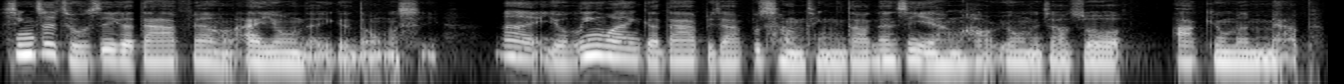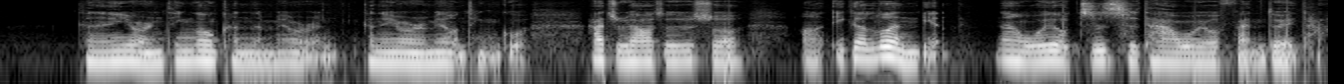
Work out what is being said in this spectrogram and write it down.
心智图是一个大家非常爱用的一个东西。那有另外一个大家比较不常听到，但是也很好用的，叫做 argument map。可能有人听过，可能没有人，可能有人没有听过。它主要就是说，呃，一个论点，那我有支持它，我有反对它，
